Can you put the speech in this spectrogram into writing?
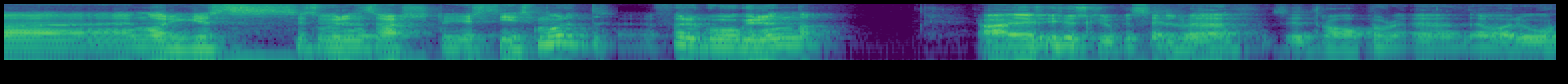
eh, norgeshistoriens verste justismord, for god grunn, da. Ja, jeg husker jo ikke selve drapet. Det var jo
